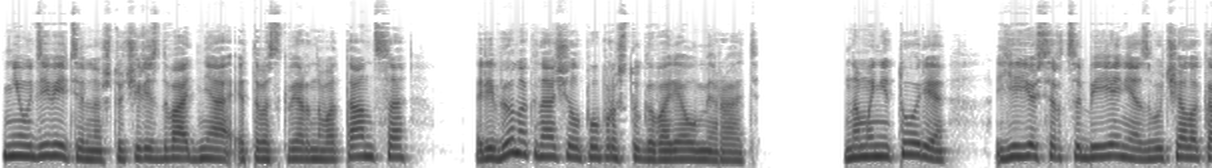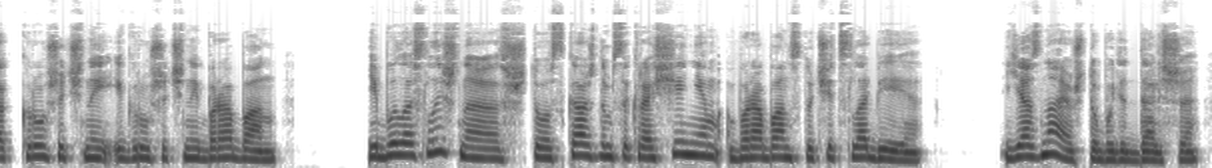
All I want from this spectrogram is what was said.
Неудивительно, что через два дня этого скверного танца ребенок начал, попросту говоря, умирать. На мониторе ее сердцебиение звучало как крошечный игрушечный барабан, и было слышно, что с каждым сокращением барабан стучит слабее. Я знаю, что будет дальше —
